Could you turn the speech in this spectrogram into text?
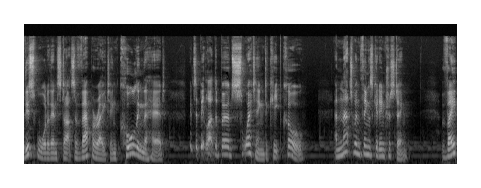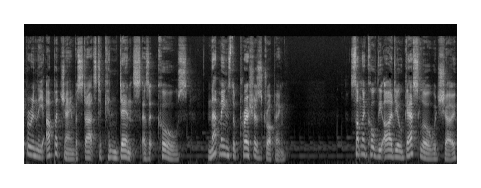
This water then starts evaporating, cooling the head. It's a bit like the bird sweating to keep cool. And that's when things get interesting. Vapour in the upper chamber starts to condense as it cools, and that means the pressure's dropping. Something called the ideal gas law would show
